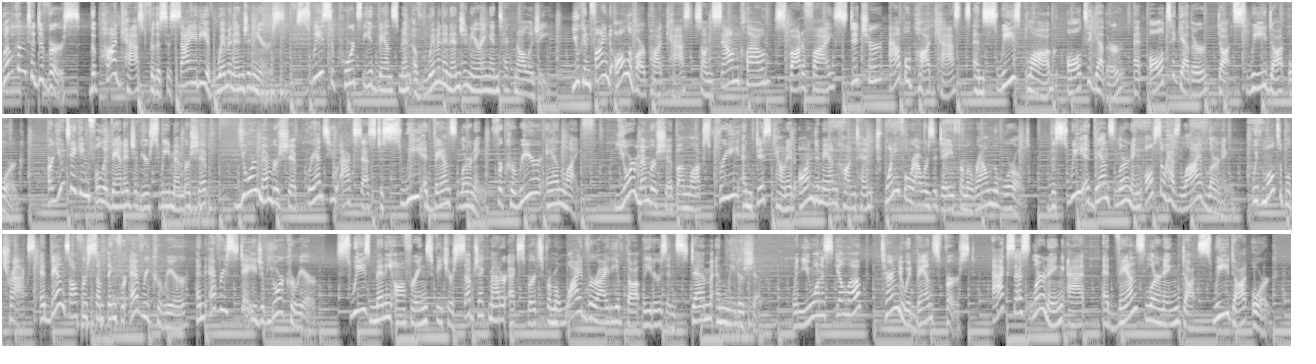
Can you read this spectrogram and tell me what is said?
Welcome to Diverse, the podcast for the Society of Women Engineers. SWE supports the advancement of women in engineering and technology. You can find all of our podcasts on SoundCloud, Spotify, Stitcher, Apple Podcasts, and SWE's blog all together at alltogether.swe.org. Are you taking full advantage of your SWE membership? Your membership grants you access to SWE Advanced Learning for career and life. Your membership unlocks free and discounted on demand content 24 hours a day from around the world. The SWE Advanced Learning also has live learning. With multiple tracks, Advance offers something for every career and every stage of your career. SWE's many offerings feature subject matter experts from a wide variety of thought leaders in STEM and leadership. When you want to skill up, turn to Advance first. Access learning at advancelearning.swe.org.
